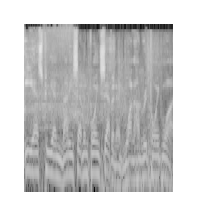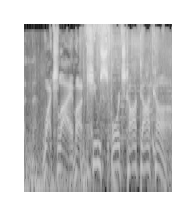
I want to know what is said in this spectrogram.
ESPN 97.7 and 100.1. Watch live on QSportsTalk.com.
